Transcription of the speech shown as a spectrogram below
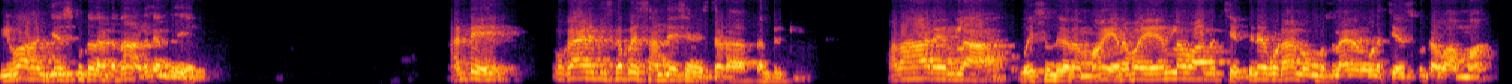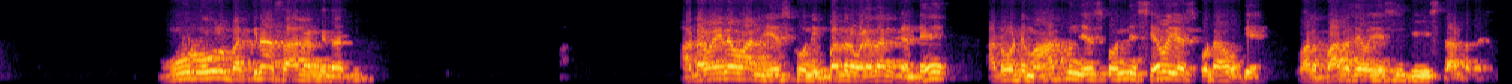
వివాహం చేసుకుంటుందంటనా? అడగండి అని అంటే ఒక ఆయన తీసుకపోయి సందేశం ఇస్తాడు ఆ తండ్రికి? పదహారేళ్ళ వయసు ఉంది కదమ్మా ఎనభై ఏళ్ళ వాళ్ళు చెప్పినా కూడా నువ్వు ముసలాయన కూడా చేసుకుంటావా అమ్మా? మూడు రోజులు బతికినా చాలండి నాకు. అడవైన వాళ్ళని చేసుకొని ఇబ్బందులు పడేదానికంటే అటువంటి మహాత్ముని చేసుకొని సేవ చేసుకుంటా ఓకే. వాళ్ళ పాదసేవ చేసి జీవిస్తా ఉంటారు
